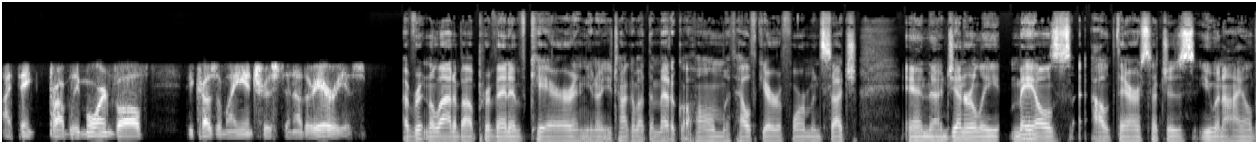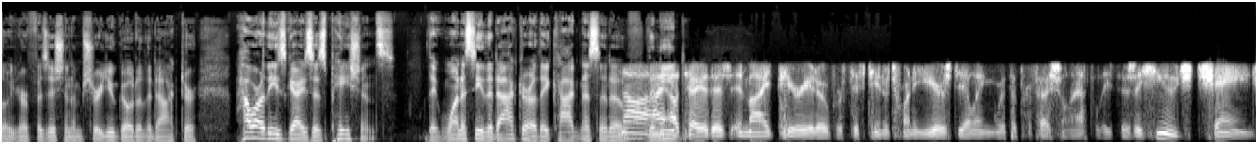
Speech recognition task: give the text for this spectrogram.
I think, probably more involved because of my interest in other areas. I've written a lot about preventive care, and you know, you talk about the medical home with healthcare reform and such. And uh, generally, males out there, such as you and I, although you're a physician, I'm sure you go to the doctor. How are these guys as patients? They want to see the doctor. Are they cognizant of no, the I, need? I'll tell you, there's in my period over 15 or 20 years dealing with the professional athletes, there's a huge change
